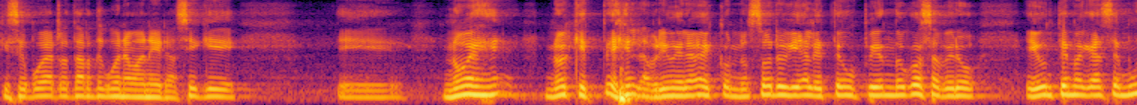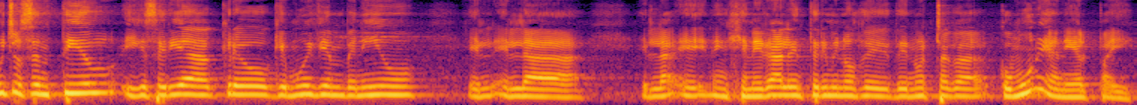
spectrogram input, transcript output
que se pueda tratar de buena manera. Así que eh, no, es, no es que esté la primera vez con nosotros que ya le estemos pidiendo cosas, pero es un tema que hace mucho sentido y que sería, creo que, muy bienvenido en, la, en, general en términos de, de nuestra comuna y a nivel país.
